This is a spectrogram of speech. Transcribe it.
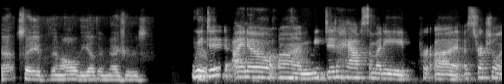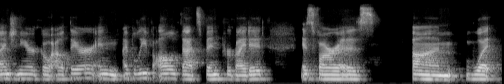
that saved than all the other measures we did, I know, um, we did have somebody, per, uh, a structural engineer go out there, and I believe all of that's been provided as far as um, what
